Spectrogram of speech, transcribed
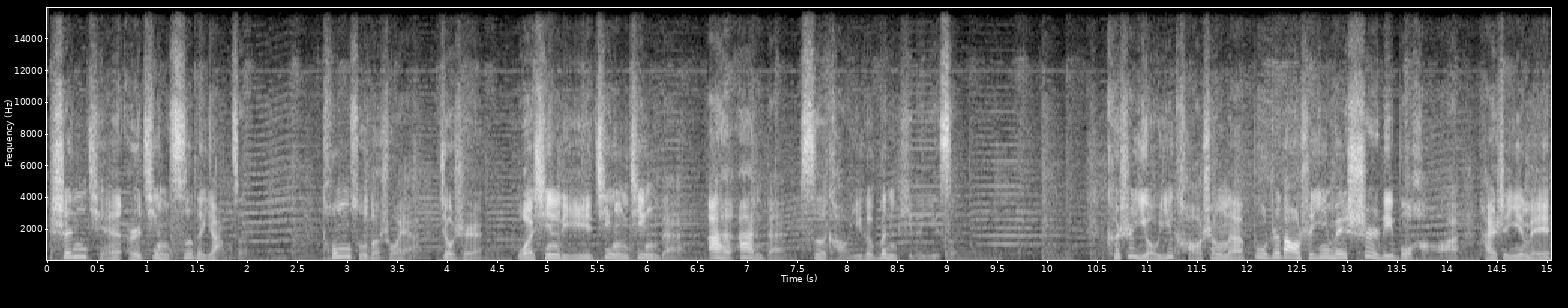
深浅而静思的样子。通俗的说呀，就是我心里静静的、暗暗的思考一个问题的意思。可是有一考生呢，不知道是因为视力不好啊，还是因为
